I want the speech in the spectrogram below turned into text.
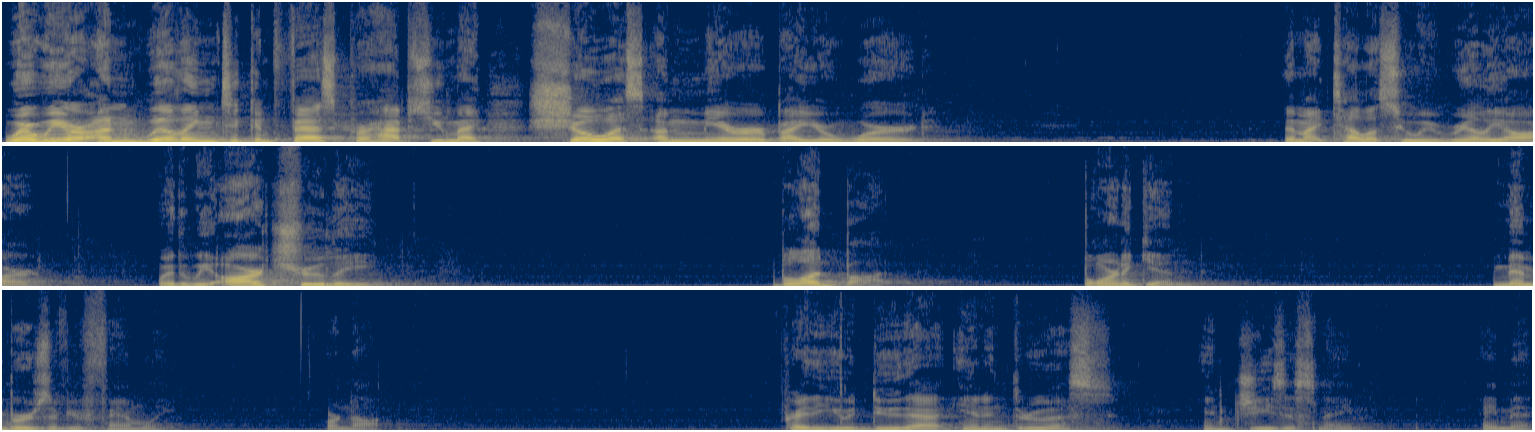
Where we are unwilling to confess, perhaps you might show us a mirror by your word that might tell us who we really are, whether we are truly blood bought, born again members of your family or not. Pray that you would do that in and through us. In Jesus' name, amen.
